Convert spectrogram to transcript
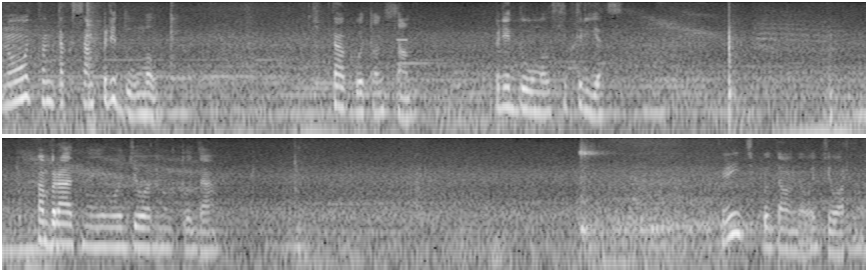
Ну вот он так сам придумал. Так вот он сам придумал, хитрец. Обратно его дернул туда. Видите, куда он его дернул?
